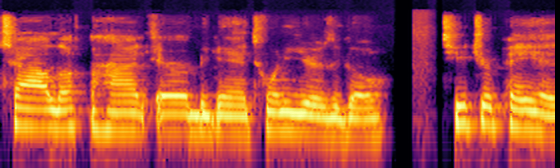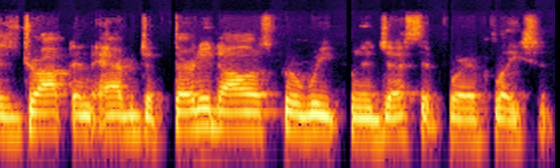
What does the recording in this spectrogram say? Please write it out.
Child Left Behind era began 20 years ago, teacher pay has dropped an average of $30 per week when adjusted for inflation.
